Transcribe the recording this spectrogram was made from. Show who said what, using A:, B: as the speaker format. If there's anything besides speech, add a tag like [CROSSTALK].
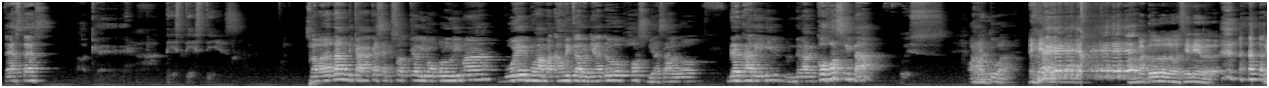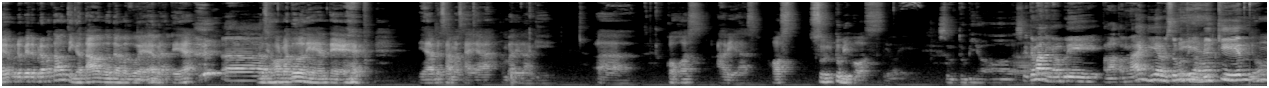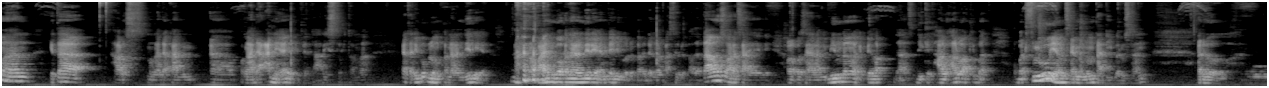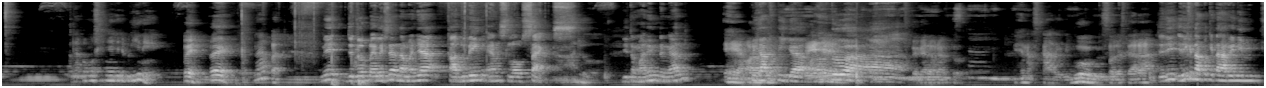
A: Tes tes. Oke.
B: Tis, tis, tis.
A: Selamat datang di KKKS episode ke-55. Gue Muhammad Ahwi Karunyado, host biasa lo. Dan hari ini dengan co-host kita,
B: Wis.
A: orang tua.
B: Hormat dulu lo sini lo. Be- Udah beda berapa tahun? Tiga tahun lo udah sama gue ya berarti ya.
A: Eh,
B: Mesti hormat dulu nih ente. Ya bersama saya kembali lagi. Eh, co-host alias host soon to be host. Yoi.
A: soon to be host. Itu mah tinggal beli peralatan lagi, habis itu lu tinggal
B: Iya.
A: bikin.
B: Cuman kita harus mengadakan eh, pengadaan ya inventaris terutama. Eh tadi gue belum kenalan diri ya. Ngapain gue kenalan diri? Ente juga udah pada dengar pasti udah pada tahu suara saya ini. Walaupun saya lagi bintang, lagi pilek dan sedikit halu-halu akibat obat flu yang saya minum tadi barusan. Aduh, kenapa musiknya jadi begini? Weh,
A: Hei,
B: kenapa?
A: ini judul playlistnya namanya Cuddling and Slow Sex.
B: Aduh,
A: Ditemanin dengan
B: eh orang
A: pihak
B: tua.
A: ketiga, orang
B: Eh.
A: tua.
B: Dengan orang tuh. Enak sekali nih, bung, saudara-saudara.
A: Jadi jadi kenapa kita hari ini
